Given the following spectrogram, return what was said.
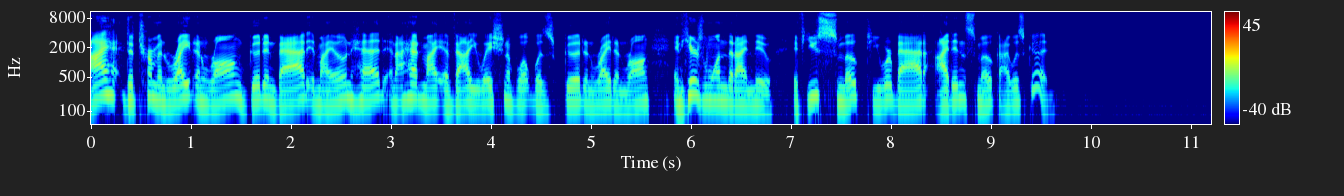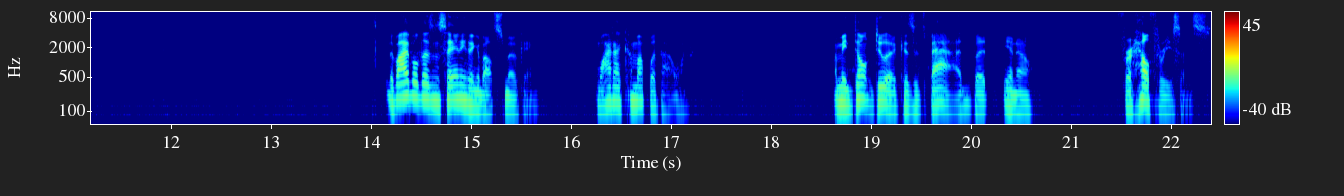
I determined right and wrong, good and bad in my own head, and I had my evaluation of what was good and right and wrong. And here's one that I knew if you smoked, you were bad. I didn't smoke, I was good. The Bible doesn't say anything about smoking. Why'd I come up with that one? I mean, don't do it because it's bad, but, you know, for health reasons.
